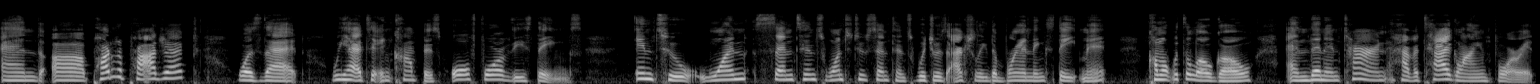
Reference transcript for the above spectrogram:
And uh, part of the project was that we had to encompass all four of these things into one sentence, one to two sentence, which was actually the branding statement, come up with the logo, and then in turn have a tagline for it.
